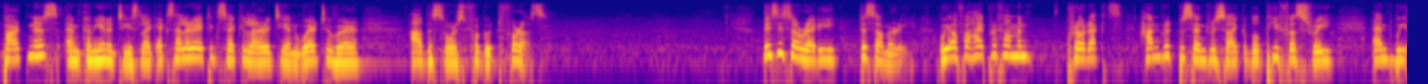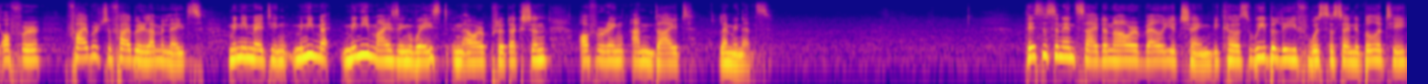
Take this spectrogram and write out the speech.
Partners and communities like Accelerating Circularity and wear2wear are the source for good for us. This is already the summary. We offer high-performance products, 100% recyclable, PFAS-free, and we offer fiber-to-fiber laminates, minimizing, minimi minimizing waste in our production, offering undyed laminates. This is an insight on our value chain because we believe with sustainability,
